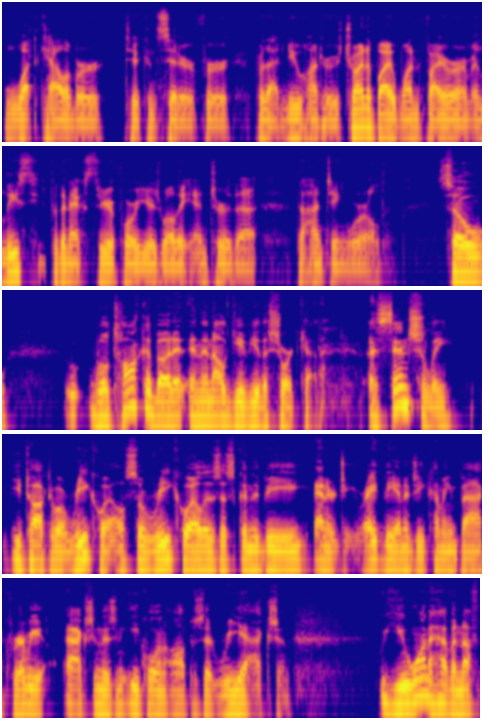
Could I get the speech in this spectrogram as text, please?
what caliber to consider for for that new hunter who's trying to buy one firearm at least for the next three or four years while they enter the the hunting world? So we'll talk about it and then I'll give you the shortcut. Essentially, you talked about recoil. So recoil is just going to be energy, right? The energy coming back. For every action, there's an equal and opposite reaction. You want to have enough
